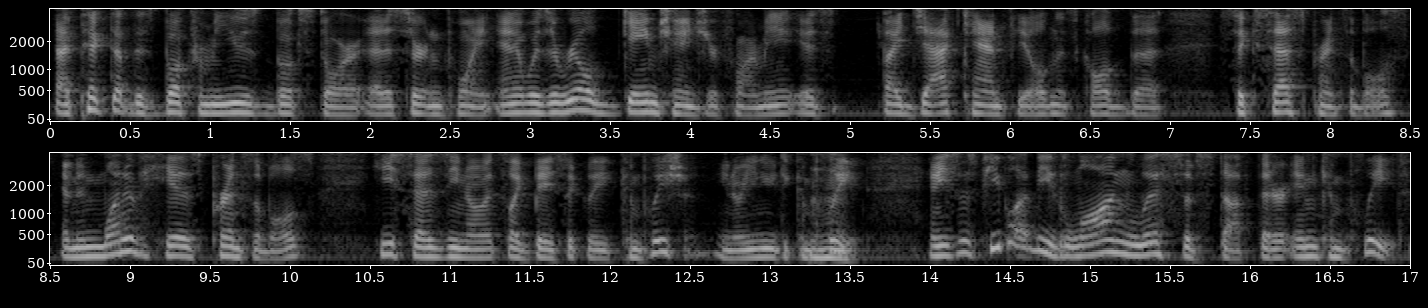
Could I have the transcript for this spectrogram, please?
I picked up this book from a used bookstore at a certain point, and it was a real game changer for me. It's by Jack Canfield, and it's called the Success Principles. And in one of his principles, he says, you know, it's like basically completion. You know, you need to complete. And he says people have these long lists of stuff that are incomplete,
